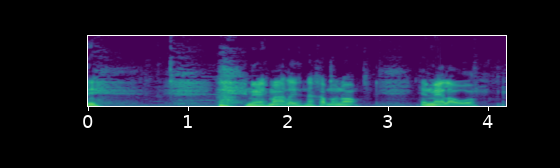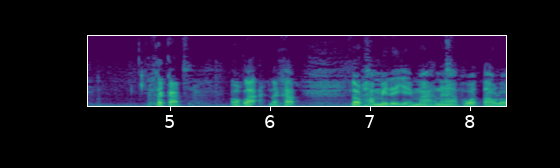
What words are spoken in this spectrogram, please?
นี่ เหนื่อยมากเลยนะครับน้องๆเห็นไหมเราสกัดออกละนะครับ เราทำไม่ได้ใหญ่มากนะฮะเพราะว่าเต่าเรา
